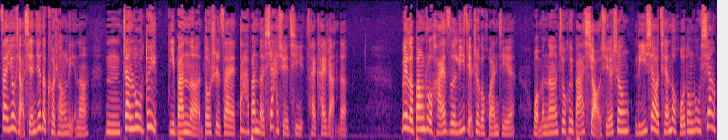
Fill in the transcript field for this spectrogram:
在幼小衔接的课程里呢，嗯，站路队一般呢都是在大班的下学期才开展的。为了帮助孩子理解这个环节。我们呢就会把小学生离校前的活动录像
